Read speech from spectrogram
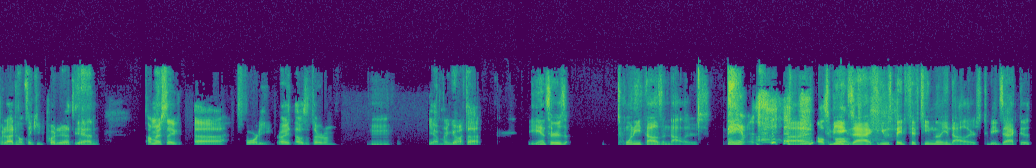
but I don't think you'd put it at the end. I'm gonna say uh 40, right? That was the third one. Mm. Yeah, I'm gonna go with that. The answer is twenty thousand dollars. Damn it. Uh, to be exact, he was paid fifteen million dollars. To be exact, it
